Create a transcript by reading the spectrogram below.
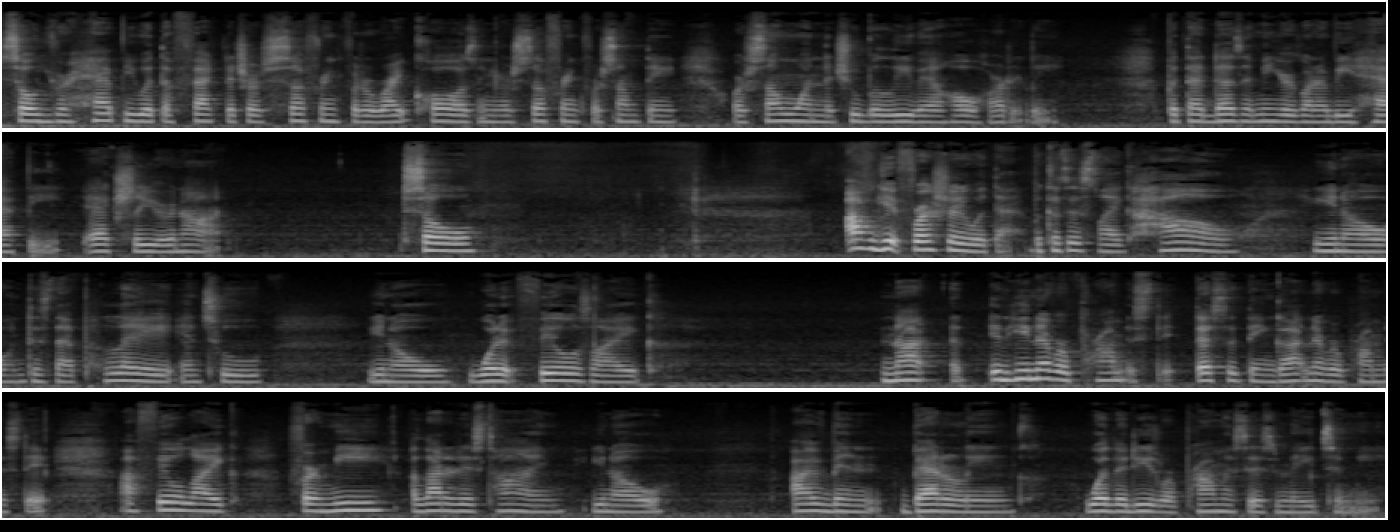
So you're happy with the fact that you're suffering for the right cause and you're suffering for something or someone that you believe in wholeheartedly. But that doesn't mean you're going to be happy. Actually, you're not. So I get frustrated with that because it's like, how, you know, does that play into, you know, what it feels like? Not, it, he never promised it. That's the thing. God never promised it. I feel like for me, a lot of this time, you know, I've been battling whether these were promises made to me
